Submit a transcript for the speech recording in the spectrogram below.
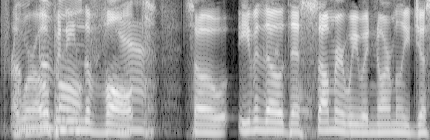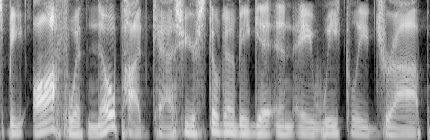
From we're the opening the vault. vault. So even though this summer we would normally just be off with no podcast, you're still going to be getting a weekly drop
